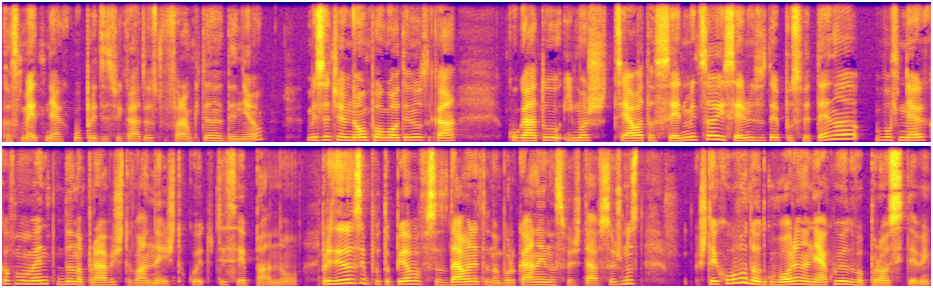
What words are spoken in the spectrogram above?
късмет, някакво предизвикателство в рамките на деня. Мисля, че е много по-готино така, когато имаш цялата седмица и седмицата е посветена в някакъв момент да направиш това нещо, което ти се е паднало. Преди да се потопя в създаването на буркана и на свеща, всъщност, ще е хубаво да отговоря на някои от въпросите ви.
